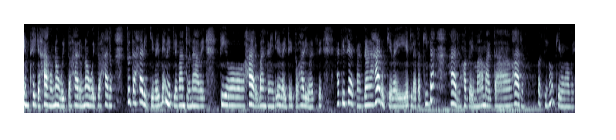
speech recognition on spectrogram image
એમ થાય કે હાહુ ન હોય તો સારું ન હોય તો સારું તું તો સારી કહેવાય બેન, એટલે વાંધો ના આવે. તે હારું બાંધણી લેવાય જાય તો સારી વાત છે આથી ચાર પાંચ જણા સારું કહેવાય, એટલા તો કીધા. સારું હગાઈમાં અમારે ત્યાં સારું પછી શું કહેવું હવે?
